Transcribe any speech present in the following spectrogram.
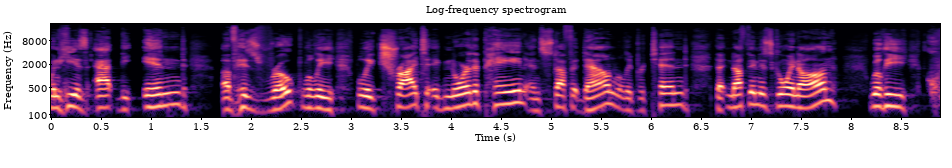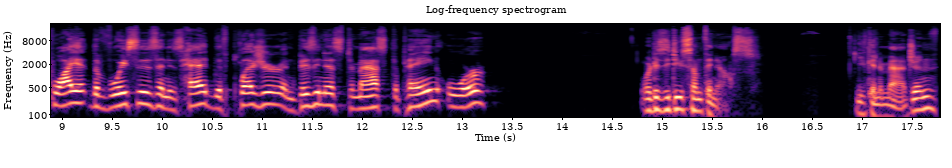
when he is at the end of his rope? Will he, will he try to ignore the pain and stuff it down? Will he pretend that nothing is going on? Will he quiet the voices in his head with pleasure and busyness to mask the pain? Or, or does he do something else? You can imagine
